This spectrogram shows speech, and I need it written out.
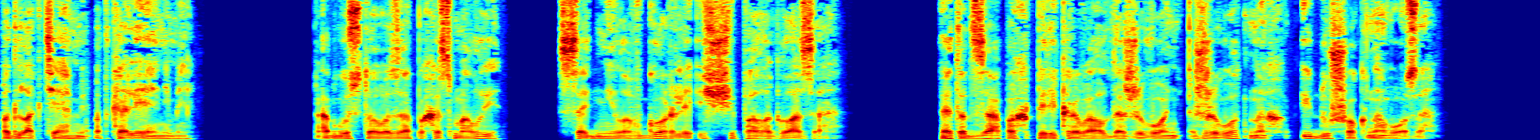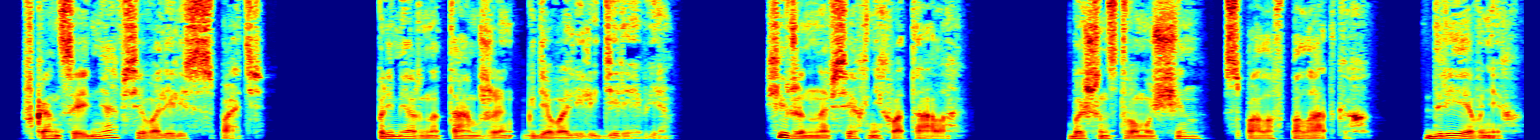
под локтями, под коленями. От густого запаха смолы соднило в горле и щипало глаза. Этот запах перекрывал даже вонь животных и душок навоза. В конце дня все валились спать. Примерно там же, где валили деревья. Хижин на всех не хватало. Большинство мужчин спало в палатках, древних,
